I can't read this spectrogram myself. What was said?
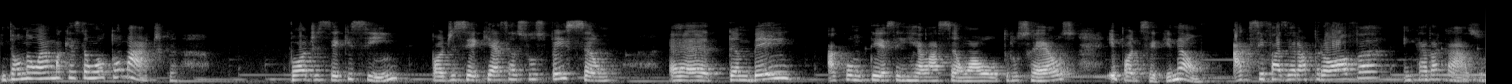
Então não é uma questão automática. Pode ser que sim, pode ser que essa suspeição é, também aconteça em relação a outros réus e pode ser que não. Há que se fazer a prova em cada caso.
